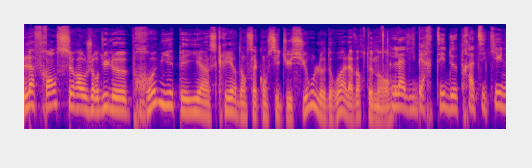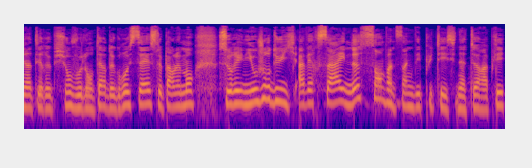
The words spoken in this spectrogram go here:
La France sera aujourd'hui le premier pays à inscrire dans sa constitution le droit à l'avortement. La liberté de pratiquer une interruption volontaire de grossesse. Le Parlement se réunit aujourd'hui à Versailles. 925 députés et sénateurs appelés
